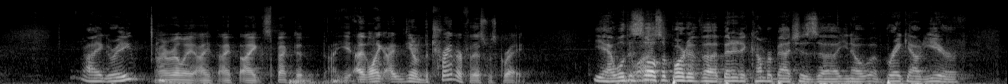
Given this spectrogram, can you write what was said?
I agree. I really I I, I expected I, I like I, you know the trailer for this was great. Yeah, well, this is also part of uh, Benedict Cumberbatch's uh, you know breakout year,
